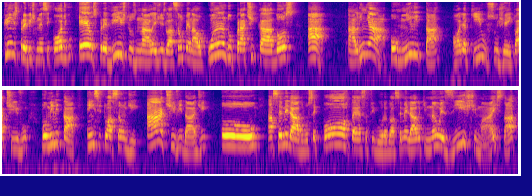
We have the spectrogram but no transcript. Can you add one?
Crimes previstos nesse código e os previstos na legislação penal quando praticados a a linha A por militar, olha aqui o sujeito ativo por militar em situação de atividade ou assemelhado. Você corta essa figura do assemelhado que não existe mais, tá?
